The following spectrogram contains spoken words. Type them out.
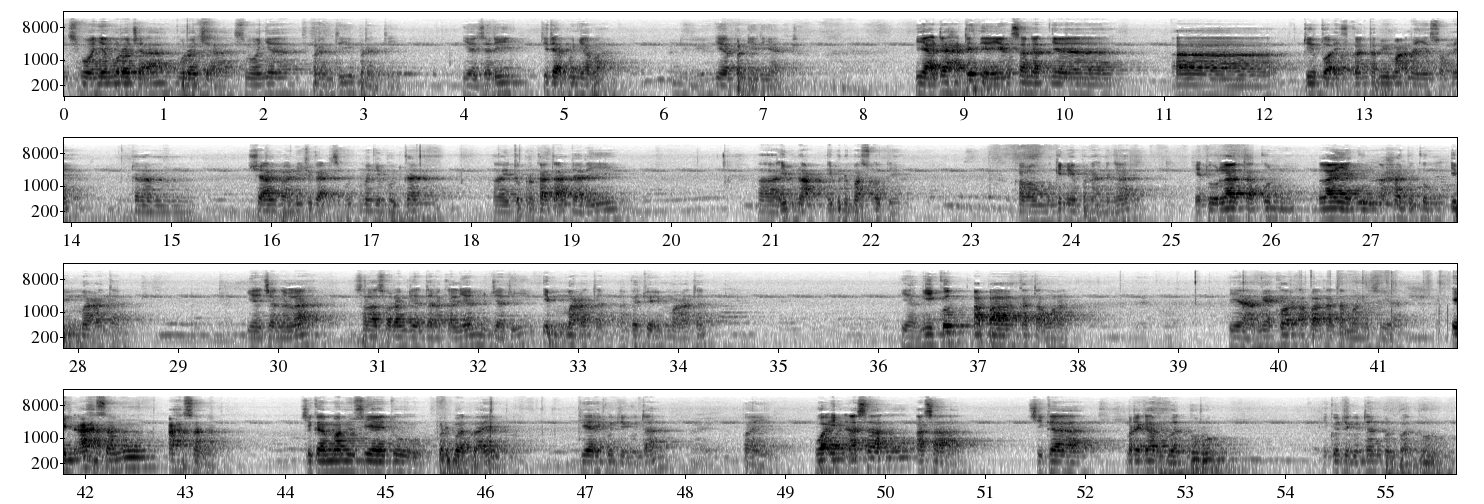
Semuanya murojaah murojaah. Semuanya berhenti berhenti. Ya jadi tidak punya apa? Ya pendirian. Ya ada hadis ya yang sanatnya uh, didhaifkan tapi maknanya sahih. Dalam Syalbani juga disebut menyebutkan uh, itu perkataan dari uh, Ibnu Ibnu Mas'ud ya. Kalau mungkin yang pernah dengar yaitu la takun la yakun ahadukum imma'atan. Ya janganlah salah seorang di antara kalian menjadi imma'atan. Apa itu imma'atan? Ya ngikut apa kata orang. Ya ngekor apa kata manusia in ahsanu ahsana. Jika manusia itu berbuat baik dia ikut-ikutan baik. Baik wa in asa'u asa'a jika mereka berbuat buruk ikut-ikutan berbuat buruk.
